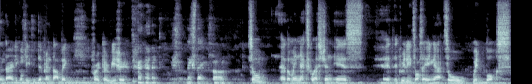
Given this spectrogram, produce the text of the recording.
entirely completely different topic for career. Next time. Uh, so, eto, my next question is, it, it relates sa yun nga, so with books,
